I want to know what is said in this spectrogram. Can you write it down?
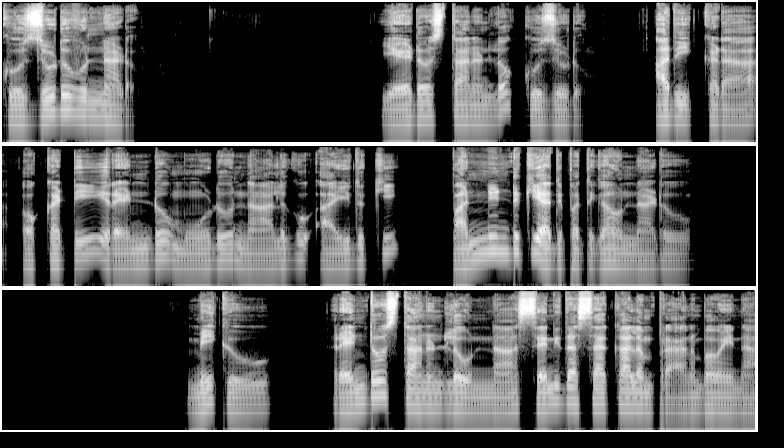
కుజుడు ఉన్నాడు. ఏడో స్థానంలో కుజుడు. అది ఇక్కడ ఒకటి రెండు మూడు నాలుగు ఐదుకి పన్నెండుకి అధిపతిగా ఉన్నాడు. మీకు రెండో స్థానంలో ఉన్న శని దశాకాలం ప్రారంభమైనా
